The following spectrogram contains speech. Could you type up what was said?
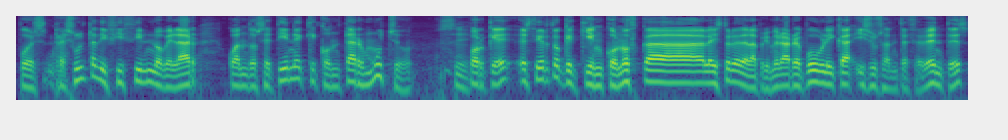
pues resulta difícil novelar cuando se tiene que contar mucho. Porque es cierto que quien conozca la historia de la Primera República y sus antecedentes,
